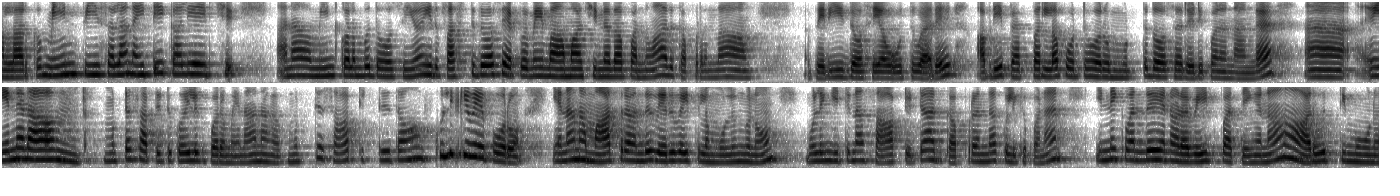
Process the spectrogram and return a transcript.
நல்லாயிருக்கும். மீன் பீஸ் எல்லாம் நைட்டே காலி ஆயிடுச்சு ஆனால் மீன் குழம்பு தோசையும் இது ஃபஸ்ட்டு தோசை எப்போவுமே மாமா சின்னதாக பண்ணுவான். அதுக்கப்புறம் தான் பெரிய தோசையாக ஊற்றுவார் அப்படியே பெப்பர்லாம் போட்டு ஒரு முட்டை தோசை ரெடி பண்ணினாங்க. என்னடா முட்டை சாப்பிட்டுட்டு கோயிலுக்கு போகிறோமேனா நாங்கள் முட்டை சாப்பிட்டுட்டு தான் குளிக்கவே போகிறோம் ஏன்னா நான் மாத்திரை வந்து வெறும் வயிற்றுல முழுங்கணும். முழுங்கிட்டு நான் சாப்பிட்டுட்டு அதுக்கப்புறம் தான் குளிக்க போனேன். இன்றைக்கி வந்து என்னோடய வெயிட் பார்த்தீங்கன்னா அறுபத்தி மூணு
